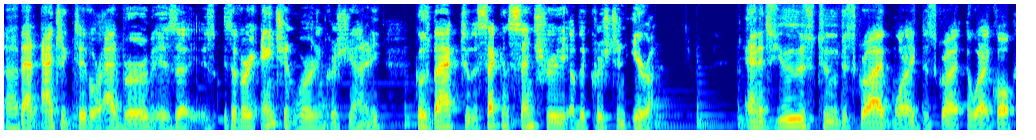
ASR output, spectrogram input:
uh, that adjective or adverb is a, is, is a very ancient word in Christianity, goes back to the second century of the Christian era. And it's used to describe what I describe, what I call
